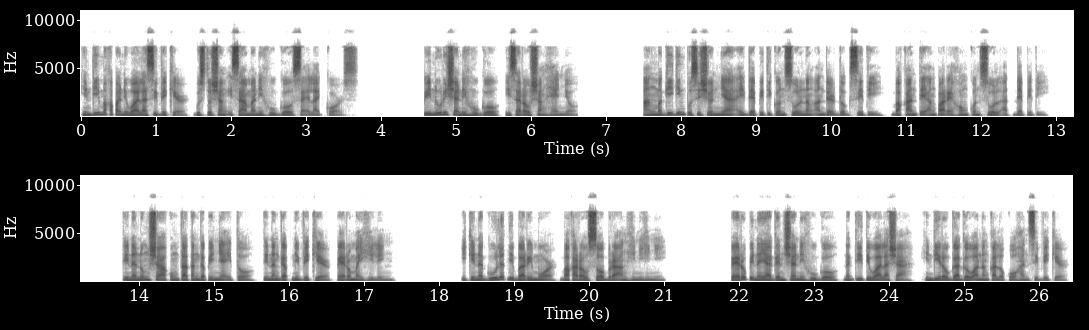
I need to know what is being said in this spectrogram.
Hindi makapaniwala si Vicar, gusto siyang isama ni Hugo sa elite course. Pinuri siya ni Hugo, isa raw siyang henyo. Ang magiging posisyon niya ay Deputy Consul ng Underdog City, bakante ang parehong Consul at Deputy. Tinanong siya kung tatanggapin niya ito, tinanggap ni Vicar pero may hiling. Ikinagulat ni Barrymore, baka raw sobra ang hinihingi. Pero pinayagan siya ni Hugo, nagtitiwala siya, hindi raw gagawa ng kalokohan si Vicar.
